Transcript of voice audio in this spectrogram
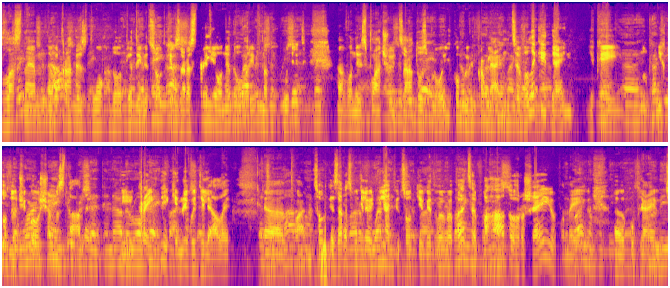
власне витрати з 2 до 5%. Зараз трильйони доларів надходять. Е, Вони сплачують за ту зброю, яку ми відправляємо. Це великий день. Який ну ніхто не очікував, що не стане, і країни, які не виділяли е, 2%, зараз виділяють 5% від ВВП. Це багато грошей. Вони е, купляють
